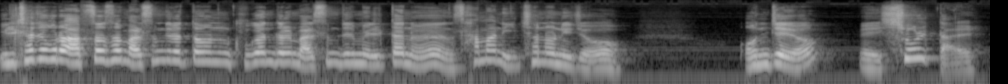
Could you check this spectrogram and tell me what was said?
1차적으로 앞서서 말씀드렸던 구간들 말씀드리면 일단은 42,000원이죠. 언제요? 예, 10월 달.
